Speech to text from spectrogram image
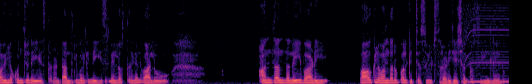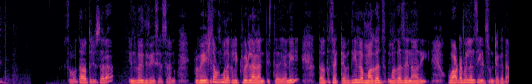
ఆయిల్లో కొంచెం నెయ్యి వేస్తారంట. అందుకే మనకి నెయ్యి స్మెల్ వస్తుంది కానీ వాళ్ళు అంతంత నెయ్యి వాడి పావుకిలో వంద రూపాయలకి ఇచ్చే స్వీట్స్ రెడీ చేసేంత సీన్ లేదు. సో తర్వాత చూసారా? ఇందులో ఇది వేసేసాను. ఇప్పుడు వేసినప్పుడు మనకు లిక్విడ్ లాగా అనిపిస్తుంది కానీ తర్వాత సెట్ అయిపోయి దీనిలో మగజ్ మగజ్ అది. వాటర్ మిలన్ సీడ్స్ ఉంటాయి కదా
